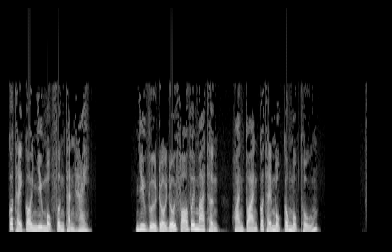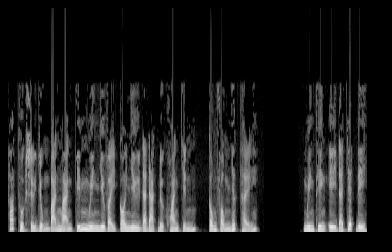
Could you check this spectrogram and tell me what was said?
có thể coi như một phân thành hai. Như vừa rồi đối phó với ma thần, hoàn toàn có thể một công một thủ. Pháp thuật sử dụng bản mạng kiếm nguyên như vậy coi như đã đạt được hoàn chỉnh, công phòng nhất thể. Nguyên Thiên Y đã chết đi,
